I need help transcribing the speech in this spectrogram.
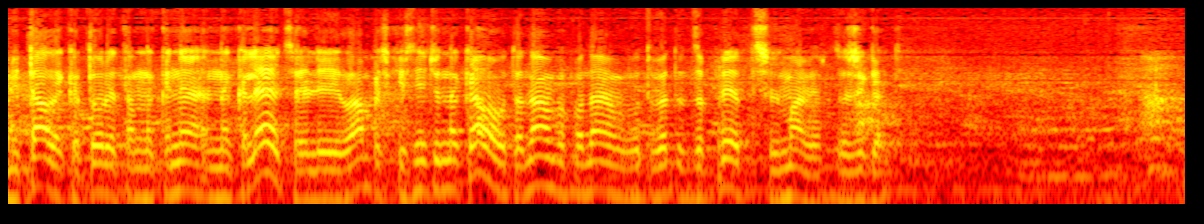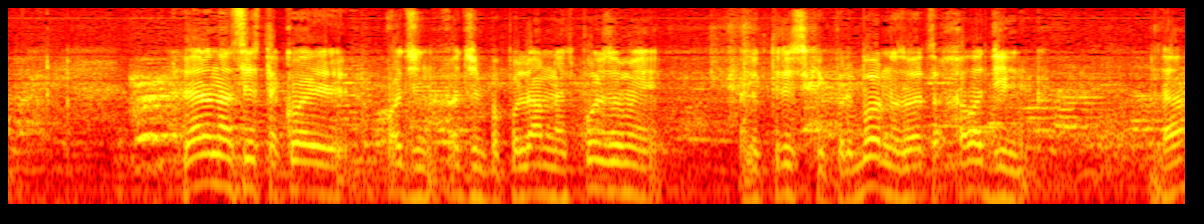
металлы, которые там накаля- накаляются, или лампочки с нитью накала, вот тогда мы попадаем вот в этот запрет шельмавер зажигать. Теперь у нас есть такой очень, очень популярно используемый электрический прибор, называется холодильник. Да?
